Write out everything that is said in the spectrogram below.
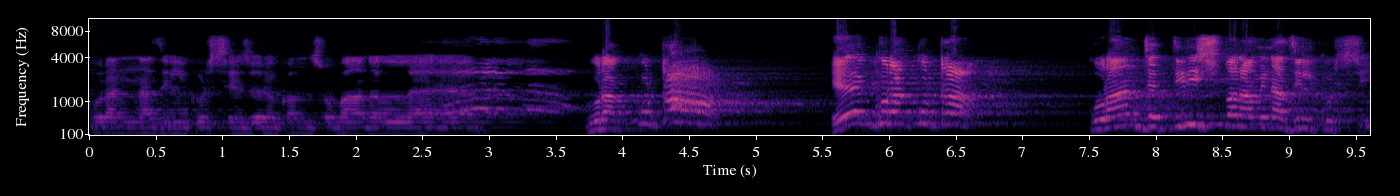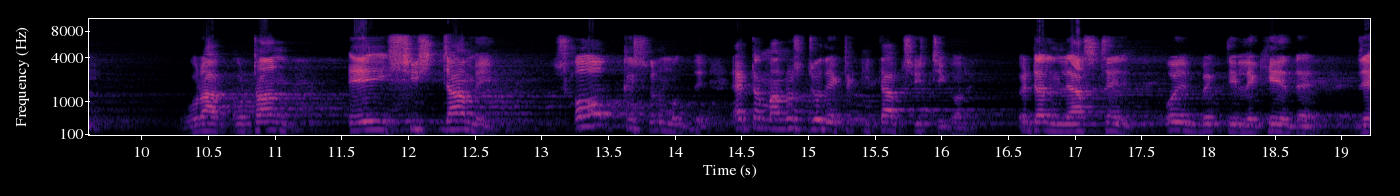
কোরআন নাজিল করছে যেরকম, সুবহানাল্লাহ। গোরা কোটা, এ গোরা কোটা, কোরআন যে তিরিশ বার আমি নাজিল করছি গোরা কোটান এই সিস্টেমে সব কিছুর মধ্যে। একটা মানুষ যদি একটা কিতাব সৃষ্টি করে এটা লাস্টে ওই ব্যক্তি লিখিয়ে দেয় যে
